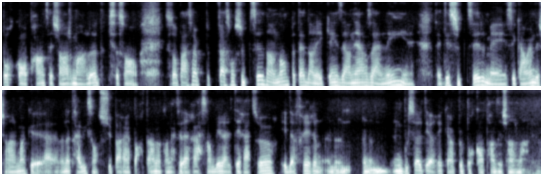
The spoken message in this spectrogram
pour comprendre ces changements-là qui se sont, qui se sont passés un peu de façon subtile dans le monde, peut-être dans les 15 dernières années. Ça a été subtil, mais c'est quand même des changements que, à notre avis, sont super importants. Donc, on essaie de rassembler la littérature et d'offrir une, une boussole théorique un peu pour comprendre ces changements-là.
